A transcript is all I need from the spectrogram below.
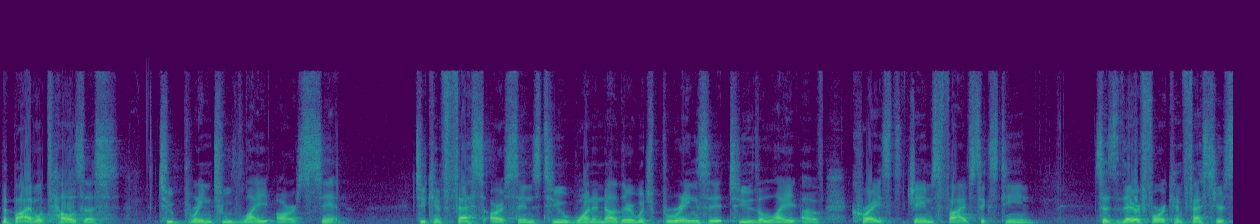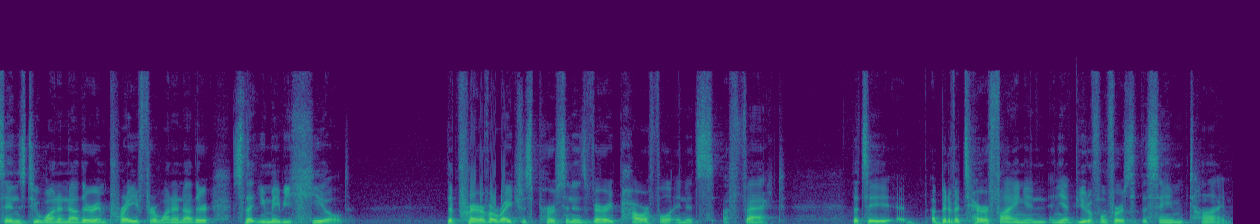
the Bible tells us to bring to light our sin, to confess our sins to one another, which brings it to the light of Christ. James 5 16 says, Therefore, confess your sins to one another and pray for one another so that you may be healed. The prayer of a righteous person is very powerful in its effect. That's a, a bit of a terrifying and, and yet beautiful verse at the same time.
